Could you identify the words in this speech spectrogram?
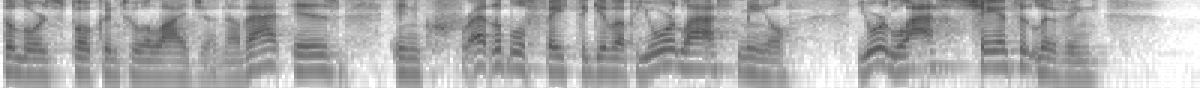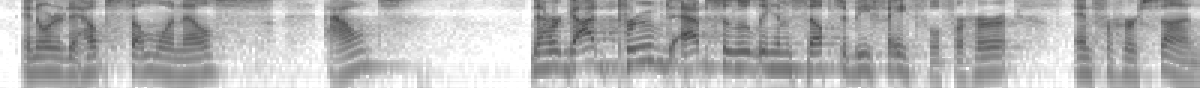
the Lord spoken to Elijah. Now, that is incredible faith to give up your last meal, your last chance at living, in order to help someone else out. Now, her God proved absolutely himself to be faithful for her and for her son.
